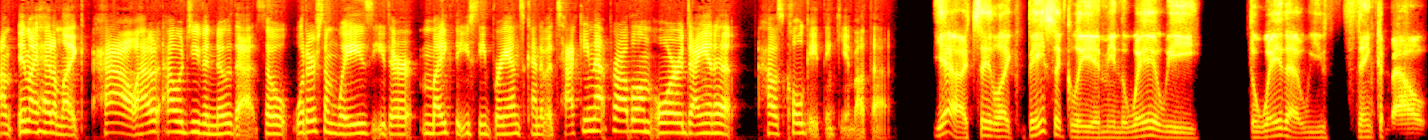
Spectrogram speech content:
I'm, in my head, I'm like, how? how? How would you even know that? So, what are some ways, either Mike, that you see brands kind of attacking that problem, or Diana, how's Colgate thinking about that? Yeah, I'd say like basically, I mean, the way we, the way that we think about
